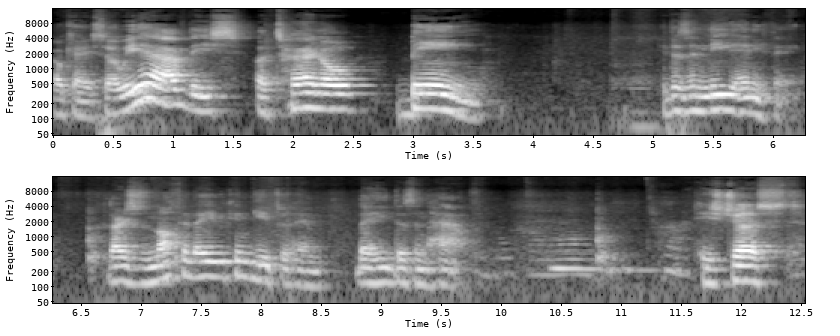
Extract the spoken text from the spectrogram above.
Okay, so we have this eternal being. He doesn't need anything. There's nothing that you can give to him that he doesn't have. He's just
